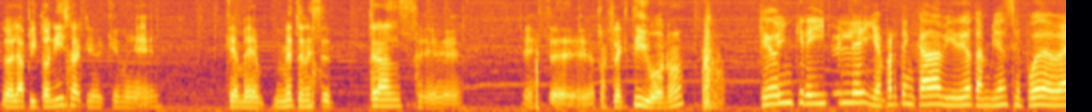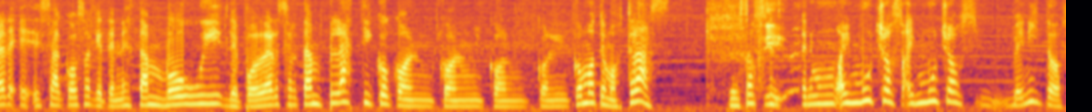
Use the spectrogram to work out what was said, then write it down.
lo de la pitoniza que, me, que me mete en ese trance este, reflectivo, ¿no? Quedó increíble y aparte en cada video también se puede ver e, esa cosa que tenés tan Bowie de poder ser tan plástico con, con, con, con cómo te mostrás. Sí. Hay muchos, hay muchos Benitos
